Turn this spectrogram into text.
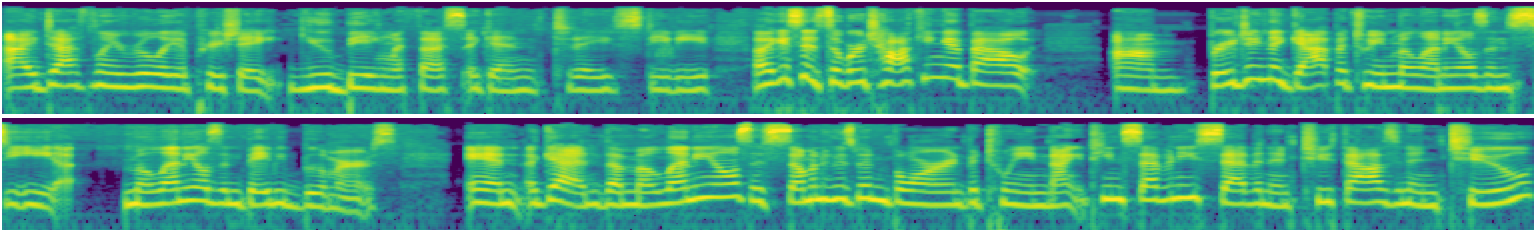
I definitely really appreciate you being with us again today, Stevie. Like I said, so we're talking about um, bridging the gap between millennials and CE, millennials and baby boomers. And again, the millennials is someone who's been born between 1977 and 2002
